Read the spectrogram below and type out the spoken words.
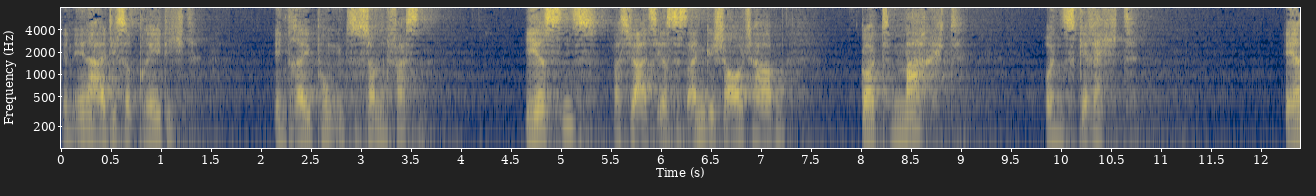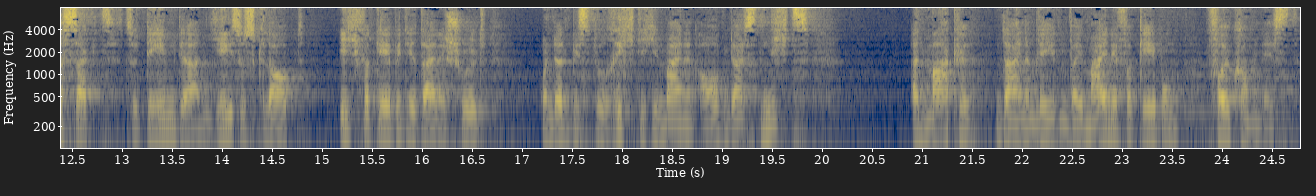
den Inhalt dieser Predigt in drei Punkten zusammenfassen. Erstens, was wir als erstes angeschaut haben, Gott macht uns gerecht. Er sagt zu dem, der an Jesus glaubt, ich vergebe dir deine Schuld und dann bist du richtig in meinen Augen. Da ist nichts an Makel in deinem Leben, weil meine Vergebung vollkommen ist.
